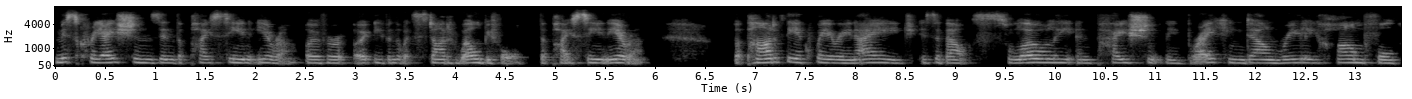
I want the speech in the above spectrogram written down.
miscreations in the Piscean era, over uh, even though it started well before the Piscean era, but part of the Aquarian age is about slowly and patiently breaking down really harmful,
